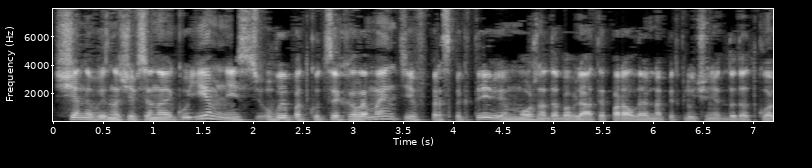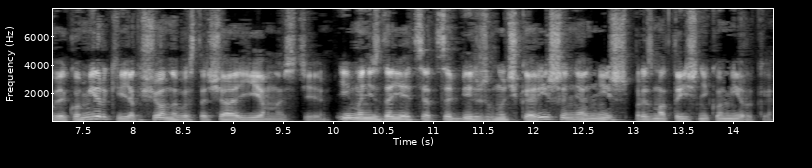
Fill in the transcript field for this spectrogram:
Ще не визначився на яку ємність. У випадку цих елементів в перспективі можна додати паралельно підключені додаткові комірки, якщо не вистачає ємності. І мені здається, це більш гнучке рішення, ніж призматичні комірки.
